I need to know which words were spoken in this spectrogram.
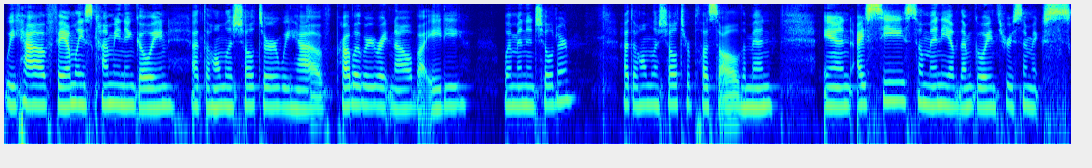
we have families coming and going at the homeless shelter. We have probably right now about 80 women and children at the homeless shelter, plus all the men. And I see so many of them going through some ex-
